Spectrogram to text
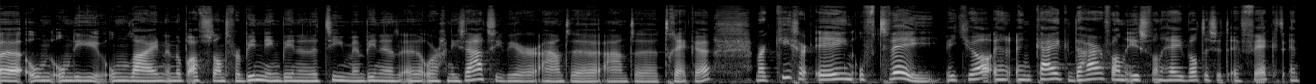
uh, om, om die online en op afstand verbinding binnen het team en binnen de organisatie weer aan te, aan te trekken. Maar kies er één of twee, weet je wel? En, en kijk daarvan is van hé, hey, wat is het effect? En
